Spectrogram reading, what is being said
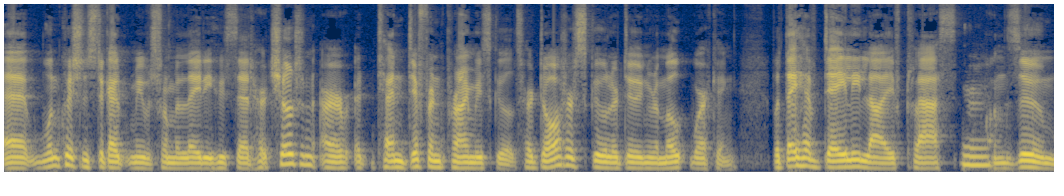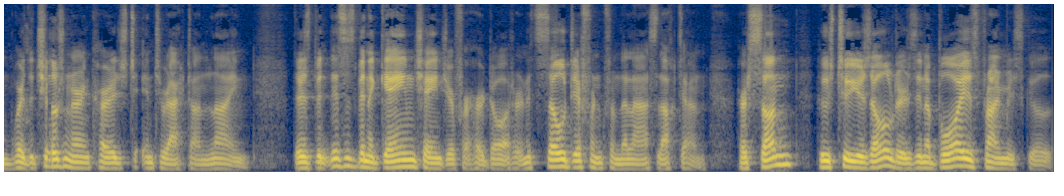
Uh, one question stuck out to me was from a lady who said her children are attend different primary schools. Her daughter's school are doing remote working but they have daily live class mm. on Zoom where the children are encouraged to interact online. There's been this has been a game changer for her daughter, and it's so different from the last lockdown. Her son, who's two years older, is in a boys' primary school.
